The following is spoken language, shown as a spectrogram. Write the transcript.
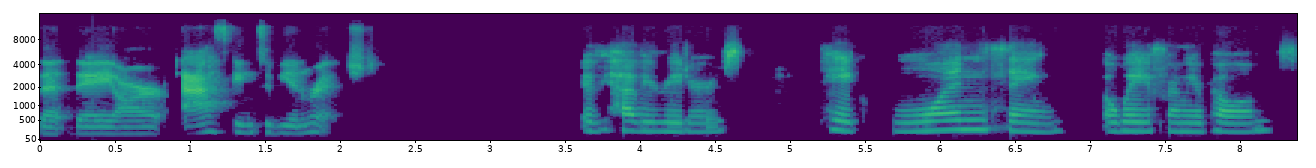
that they are asking to be enriched. If you have your readers take one thing away from your poems,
